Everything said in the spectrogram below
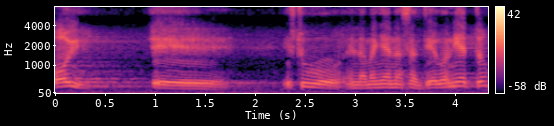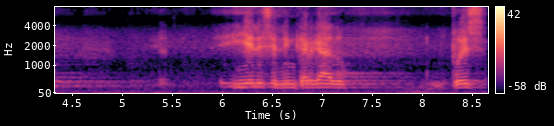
Hoy eh, estuvo en la mañana Santiago Nieto y él es el encargado pues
